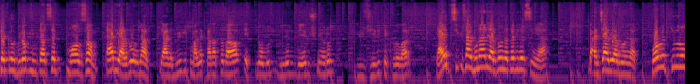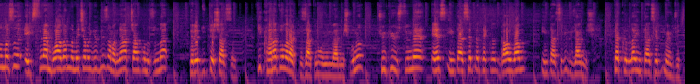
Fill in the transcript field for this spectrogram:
Tackle, blok, intercept muazzam. Her yerde oynar. Yani büyük ihtimalle kanatta daha etkili olur bilir diye düşünüyorum. 107 tackle'ı var. Ya hepsi güzel. Bunu her yerde oynatabilirsin ya. Bence her yerde oynar. Forward killer olması ekstrem. Bu adamla matchup'a girdiğin zaman ne yapacağın konusunda tereddüt yaşarsın. Bir kanat olarak da zaten oyun vermiş bunu. Çünkü üstünde S intercept ve tackle Galvan intercept'i güzelmiş. Tackle'la intercept mevcut.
